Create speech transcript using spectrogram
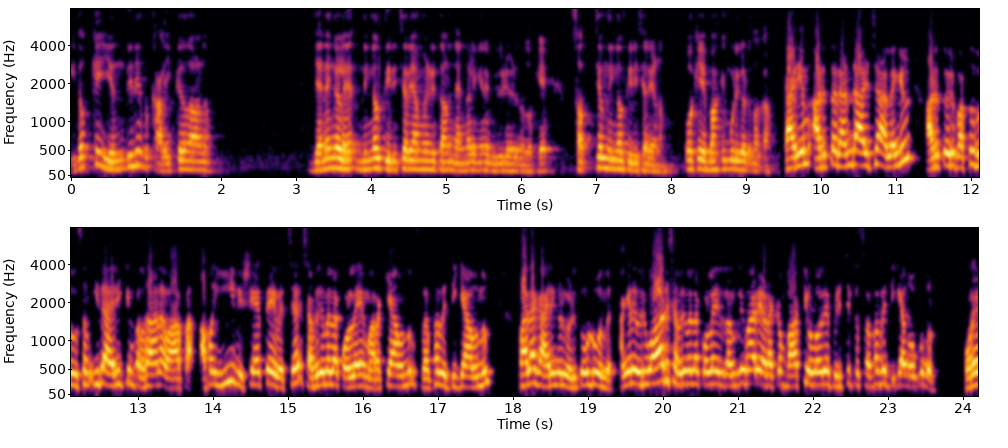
ഇതൊക്കെ എന്തിന് കളിക്കുന്നതാണ്? ജനങ്ങളെ നിങ്ങൾ തിരിച്ചറിയാൻ വേണ്ടിയിട്ടാണ് ഞങ്ങൾ ഇങ്ങനെ വീഡിയോ ഇടുന്നത് ഓക്കെ സത്യം നിങ്ങൾ തിരിച്ചറിയണം. ഓക്കെ ബാക്കിയും കൂടി കേട്ട് നോക്കാം. കാര്യം അടുത്ത രണ്ടാഴ്ച അല്ലെങ്കിൽ അടുത്ത ഒരു പത്ത് ദിവസം ഇതായിരിക്കും പ്രധാന വാർത്ത. അപ്പൊ ഈ വിഷയത്തെ വെച്ച് ശബരിമല കൊള്ളയെ മറയ്ക്കാമെന്നും ശ്രദ്ധ തെറ്റിക്കാമെന്നും പല കാര്യങ്ങളും എടുത്തോണ്ട് വന്ന്. അങ്ങനെ ഒരുപാട് ശബരിമല കൊള്ളയിൽ തന്ത്രിമാരെ അടക്കം ബാക്കിയുള്ളവരെ പിടിച്ചിട്ട് ശ്രദ്ധ തെറ്റിക്കാൻ നോക്കുന്നുണ്ട്. കുറെ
